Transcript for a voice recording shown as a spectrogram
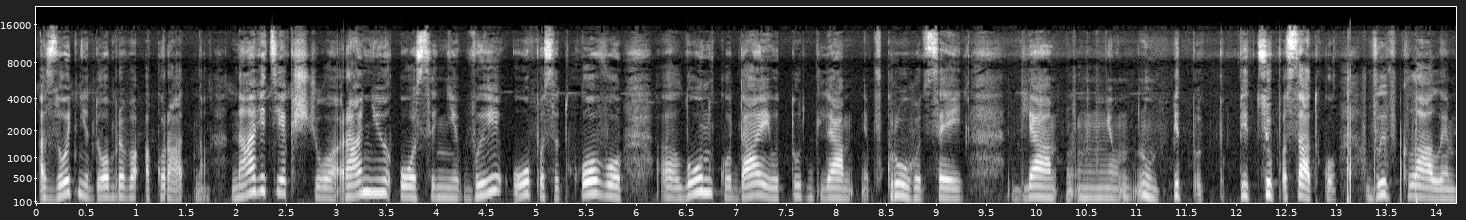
азотні добрива акуратно. Навіть якщо ранньої осені ви у посадкову лунку, да, і от тут для в кругу цей для ну, під, під цю посадку ви вклали,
